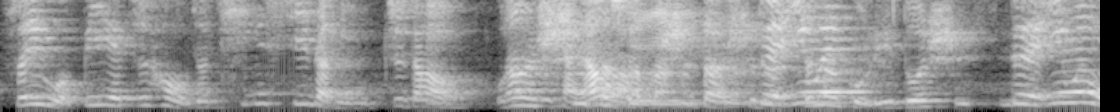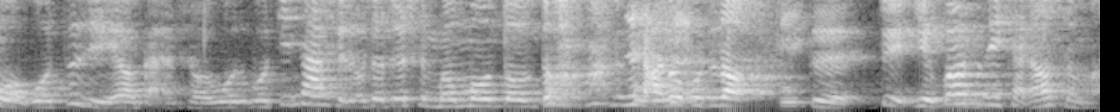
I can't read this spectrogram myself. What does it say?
所以我毕业之后我就清晰的明知道我自嗯，己，想要什么。是的，是的，对因为真的鼓励多实习，对，因为我我自己也有感受，我我进大学的时候就是懵懵懂懂，啥都不知道，对，对，也不知道自己想要什么。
